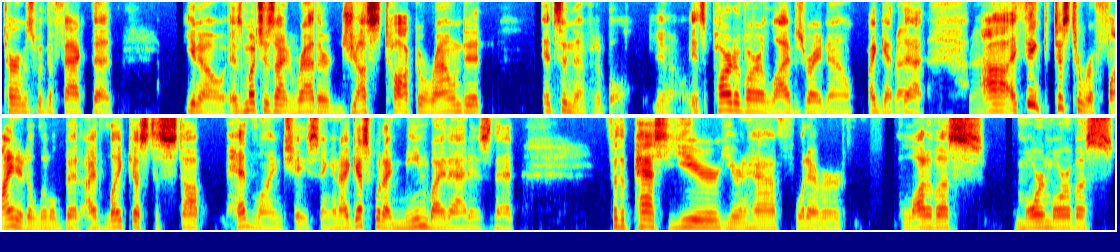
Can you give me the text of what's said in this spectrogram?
terms with the fact that, you know, as much as I'd rather just talk around it, it's inevitable. You know, it's part of our lives right now. I get Right. that. Right. Uh, I think just to refine it a little bit, I'd like us to stop headline chasing. And I guess what I mean by that is that for the past year, year and a half, whatever, a lot of us, more and more of us,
